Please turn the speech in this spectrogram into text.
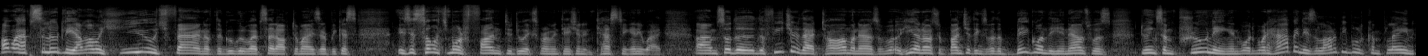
Oh, absolutely. I'm, I'm a huge fan of the Google Website Optimizer because it's just so much more fun to do experimentation and testing anyway. Um, so the, the feature that Tom announced, he announced a bunch of things, but the big one that he announced was doing some pruning. And what, what happened is a lot of people complain,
